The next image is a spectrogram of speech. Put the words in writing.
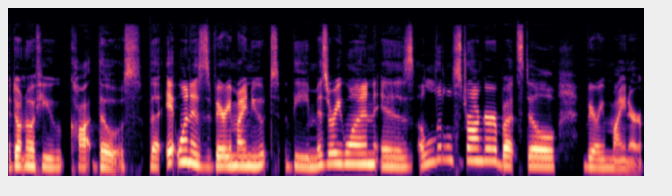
I don't know if you caught those. The It one is very minute. The Misery one is a little stronger, but still very minor.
